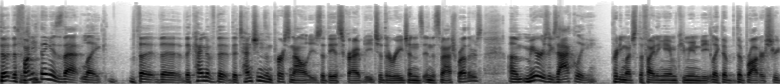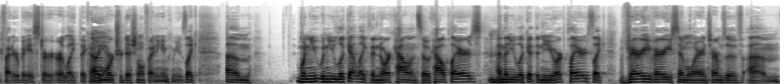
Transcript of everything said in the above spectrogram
the the funny thing is that like the the the kind of the the tensions and personalities that they ascribe to each of the regions in the Smash Brothers um, mirrors exactly. Pretty much the fighting game community, like the the broader Street Fighter based, or, or like the kind Oh, of yeah. more traditional fighting game communities. Like, um, when you when you look at like the NorCal and SoCal players, Mm-hmm. and then you look at the New York players, like very very similar in terms of um,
